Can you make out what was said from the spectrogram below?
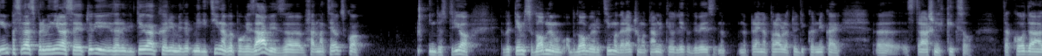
In pa seveda spremenila se je tudi zaradi tega, ker je medicina v povezavi z farmacevtsko industrijo v tem sodobnem obdobju, recimo, da rečemo tam nekje od leta 90 naprej, napravila tudi kar nekaj uh, strašnih kiksov. Tako da,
